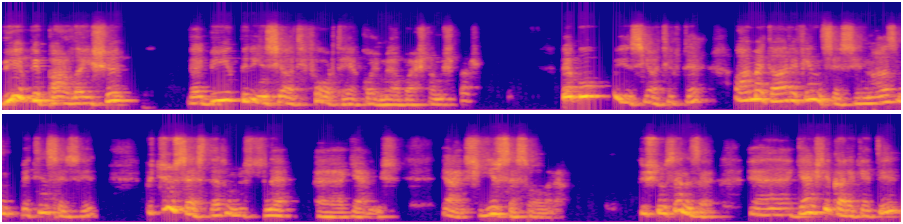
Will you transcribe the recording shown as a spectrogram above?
büyük bir parlayışı ve büyük bir inisiyatifi ortaya koymaya başlamışlar. Ve bu inisiyatifte Ahmet Arif'in sesi, Nazım Hikmet'in sesi bütün seslerin üstüne e, gelmiş. Yani şiir sesi olarak. Düşünsenize e, gençlik hareketi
